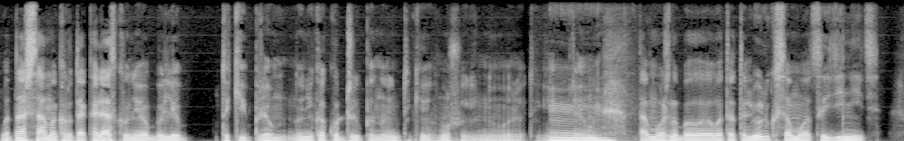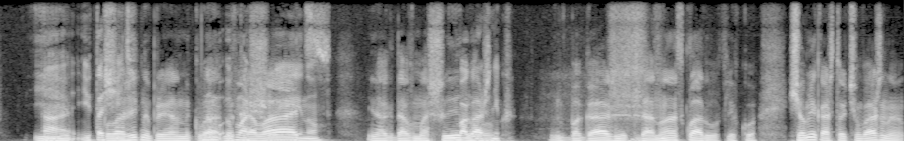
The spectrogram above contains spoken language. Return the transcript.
Вот наша самая крутая коляска, у нее были такие прям, ну не как у джипа, но они такие внушительные были, такие прям. М. Там можно было вот эту люльку саму отсоединить и, А, и тащить. положить, например, на, ква- Ну, на в кровать, машину. иногда в машину. Багажник. В багажник, да, но она складывалась легко. Еще, мне кажется, очень важно,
